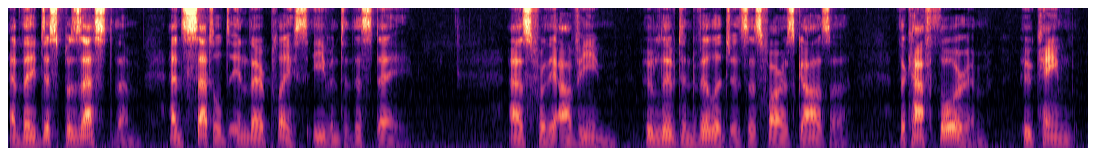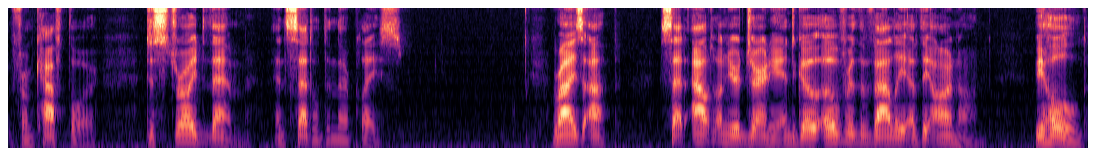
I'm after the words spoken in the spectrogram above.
and they dispossessed them, and settled in their place even to this day. As for the Avvim, who lived in villages as far as Gaza, the Caphtorim, who came from Caphtor, destroyed them, and settled in their place. Rise up, Set out on your journey, and go over the valley of the Arnon. Behold,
